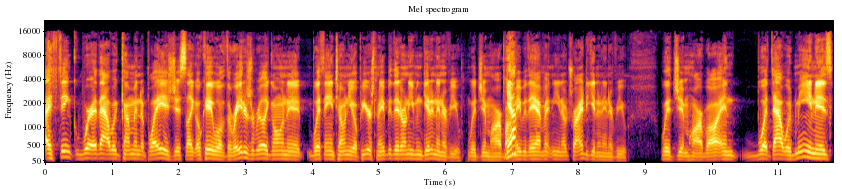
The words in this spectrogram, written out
I think where that would come into play is just like, okay, well, if the Raiders are really going to with Antonio Pierce, maybe they don't even get an interview with Jim Harbaugh. Yeah. Maybe they haven't, you know, tried to get an interview with Jim Harbaugh, and what that would mean is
